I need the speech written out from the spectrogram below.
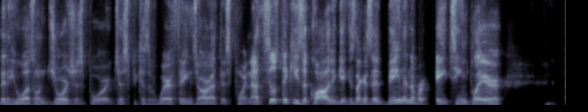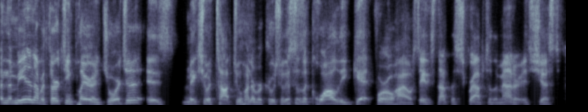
than he was on Georgia's board just because of where things are at this point. And I still think he's a quality get because, like I said, being the number 18 player – and the mean number 13 player in Georgia is makes you a top 200 recruit. So this is a quality get for Ohio State. It's not the scraps of the matter. It's just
